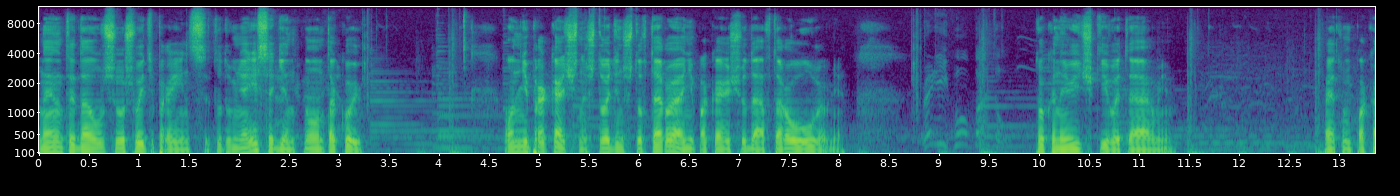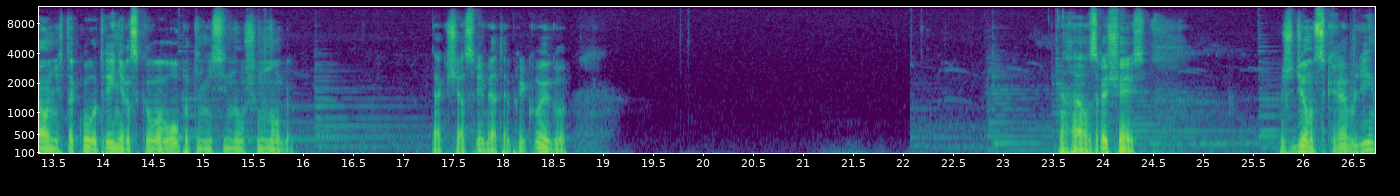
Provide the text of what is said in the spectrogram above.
Наверное, тогда лучше уж в эти провинции. Тут у меня есть агент, но он такой... Он не прокачанный, что один, что второй, они пока еще, да, второго уровня. Только новички в этой армии. Поэтому пока у них такого тренерского опыта не сильно уж и много. Так, сейчас, ребята, я прикрою игру. Ага, возвращаюсь. Ждем с корабли.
